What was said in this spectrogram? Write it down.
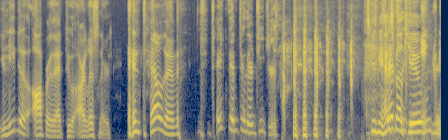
You need to offer that to our listeners and tell them, take them to their teachers. Excuse me, how do you spell especially Q? English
